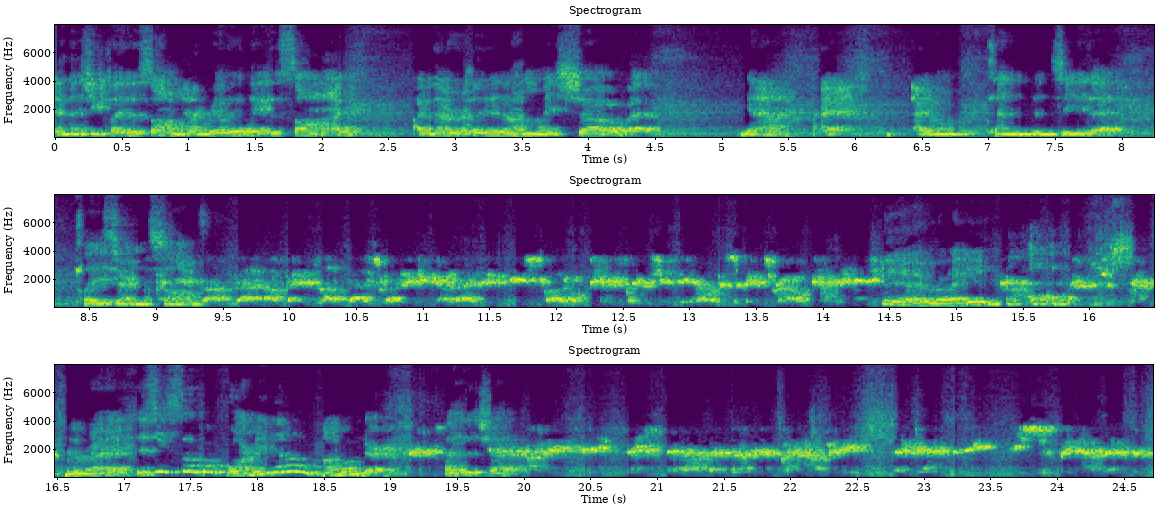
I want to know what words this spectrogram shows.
And then she played the song, and I really like the song. I've, I've never played it on my show, but you know, I I don't tendency to see that play certain songs. Yeah, right. right. Is he still performing now? I wonder. I have to check. mate, he's, he's been out there doing it, man. I mean, he's, again, he, he's just been out there for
